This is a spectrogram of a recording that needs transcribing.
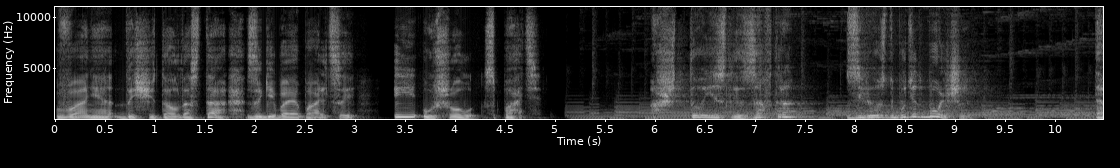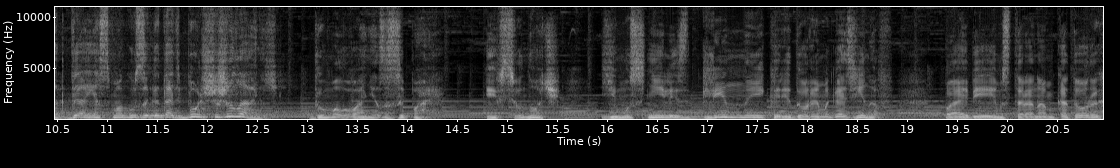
Ваня досчитал до ста, загибая пальцы, и ушел спать. «А что, если завтра звезд будет больше? Тогда я смогу загадать больше желаний», — думал Ваня, засыпая. И всю ночь ему снились длинные коридоры магазинов, по обеим сторонам которых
